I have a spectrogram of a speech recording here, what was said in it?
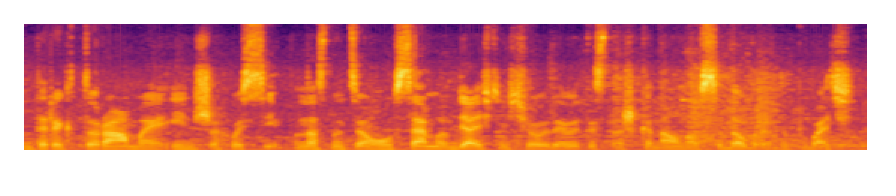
директорами інших осіб. У нас на цьому все. Ми вдячні, що ви дивитесь наш канал. На все добре, до побачення.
